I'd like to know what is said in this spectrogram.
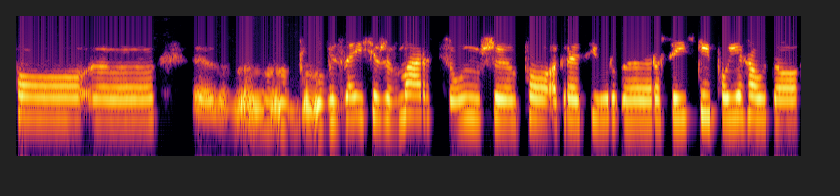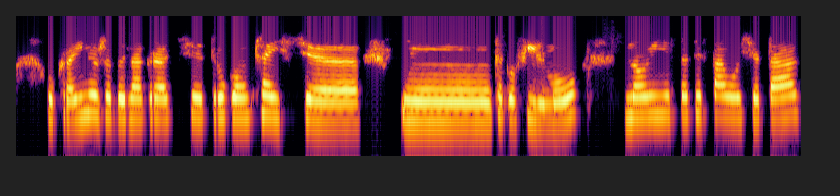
po zdaje się, że w marcu, już e, po agresji e, rosyjskiej, pojechał do Ukrainy, żeby nagrać drugą część e, mm, tego filmu. No i niestety stało się tak,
